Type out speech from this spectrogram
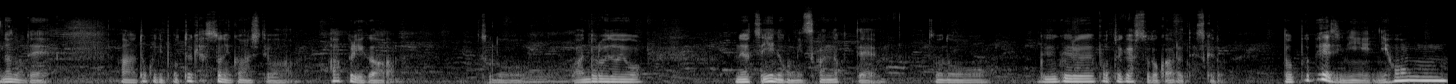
なのであの特にポッドキャストに関してはアプリがその Android 用のやついいのが見つかんなくてその Google ポッドキャストとかあるんですけどトップページに日本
